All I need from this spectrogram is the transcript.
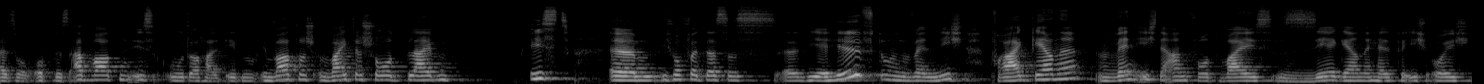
also ob das Abwarten ist oder halt eben im weiter Short bleiben ist. Ähm, ich hoffe, dass es äh, dir hilft und wenn nicht, frag gerne. Wenn ich die Antwort weiß, sehr gerne helfe ich euch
